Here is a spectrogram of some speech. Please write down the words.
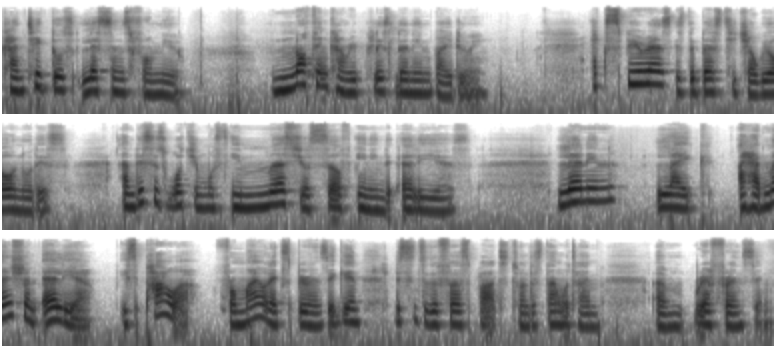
can take those lessons from you. Nothing can replace learning by doing. Experience is the best teacher, we all know this. And this is what you must immerse yourself in in the early years. Learning, like I had mentioned earlier, is power from my own experience. Again, listen to the first part to understand what I'm um, referencing.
